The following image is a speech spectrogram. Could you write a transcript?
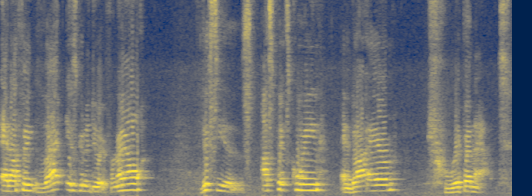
And I think that is going to do it for now. This is Ice Pets Queen, and I am tripping out.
